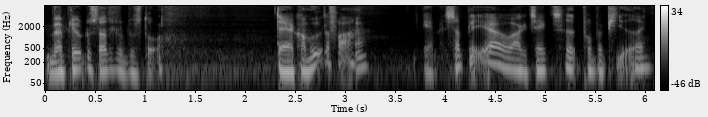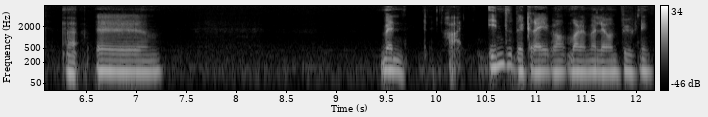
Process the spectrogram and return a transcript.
Hvad blev du så, da du blev stor? Da jeg kom ud derfra, ja. jamen så blev jeg jo arkitekt på papiret, ikke? Ja. Øh, men har intet begreb om, hvordan man laver en bygning.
